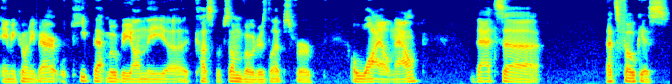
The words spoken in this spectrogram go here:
Amy Coney Barrett will keep that movie on the uh, cusp of some voters' lips for a while now. That's uh that's focus.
